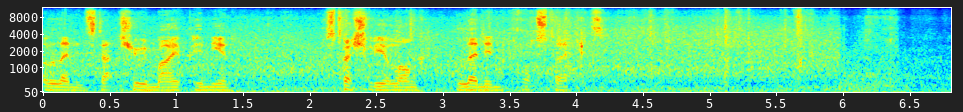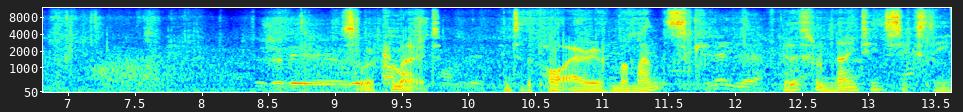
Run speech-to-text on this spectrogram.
a Lenin statue in my opinion, especially along Lenin Prospect. So we've come out into the port area of Murmansk. This is from 1916.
